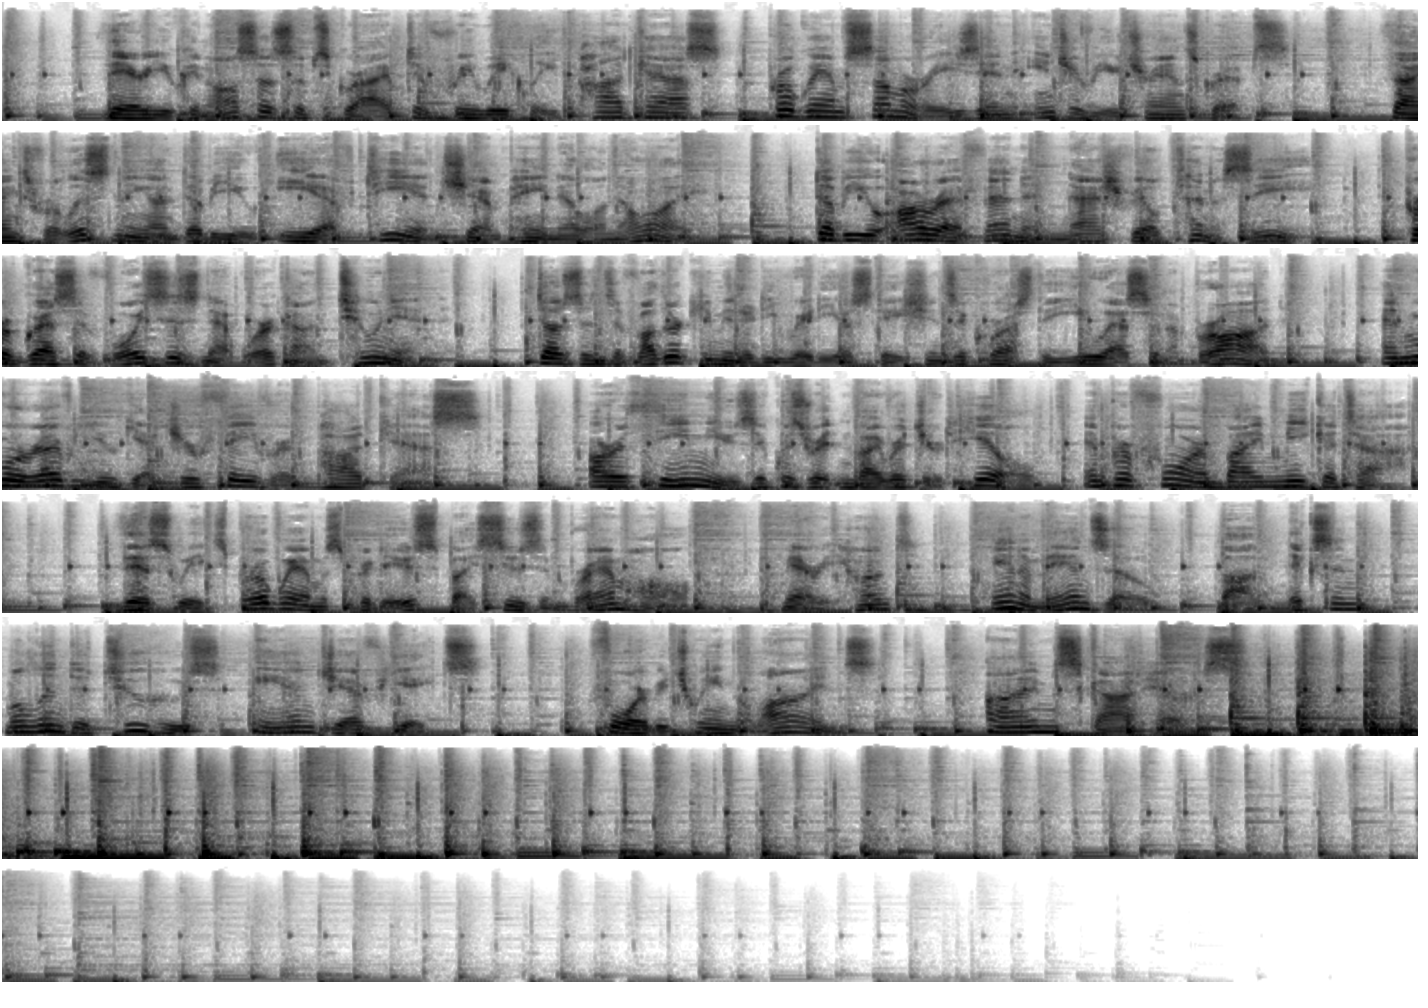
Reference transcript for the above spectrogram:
There you can also subscribe to free weekly podcasts, program summaries, and interview transcripts. Thanks for listening on WEFT in Champaign, Illinois WRFN in Nashville, Tennessee, Progressive Voices Network on TuneIn, dozens of other community radio stations across the U.S. and abroad, and wherever you get your favorite podcasts. Our theme music was written by Richard Hill and performed by Mikata. This week's program was produced by Susan Bramhall, Mary Hunt, Anna Manzo, Bob Nixon, Melinda Tuhus, and Jeff Yates. For Between the Lines, I'm Scott Harris.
